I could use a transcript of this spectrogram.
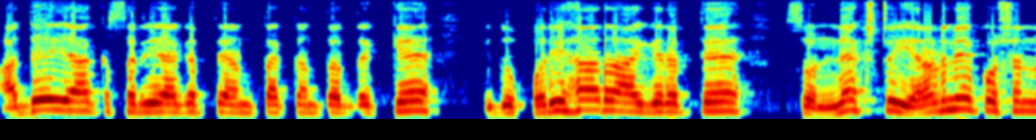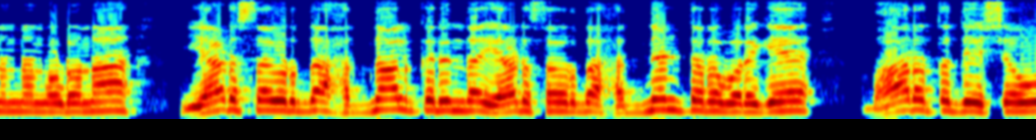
ಅದೇ ಯಾಕೆ ಸರಿಯಾಗತ್ತೆ ಅಂತಕ್ಕಂಥದ್ದಕ್ಕೆ ಇದು ಪರಿಹಾರ ಆಗಿರುತ್ತೆ. ಸೊ ನೆಕ್ಸ್ಟ್ ಎರಡನೇ ಕ್ವಶನ್ ಅನ್ನ ನೋಡೋಣ. ಎರಡ್ ಸಾವಿರದ ಹದಿನಾಲ್ಕರಿಂದ ಎರಡ್ ಸಾವಿರದ ಹದಿನೆಂಟರವರೆಗೆ ಭಾರತ ದೇಶವು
